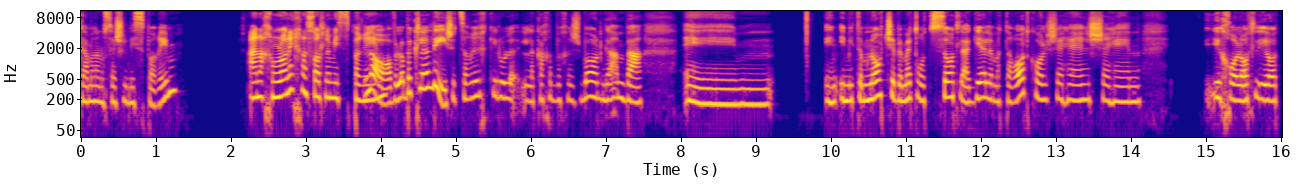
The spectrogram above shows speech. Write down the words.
גם על הנושא של מספרים? אנחנו לא נכנסות למספרים. לא, אבל לא בכללי, שצריך כאילו לקחת בחשבון גם ב... אמ, עם, עם מתאמנות שבאמת רוצות להגיע למטרות כלשהן, שהן יכולות להיות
